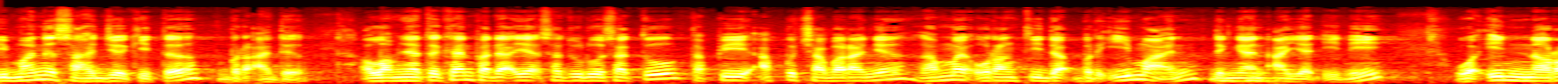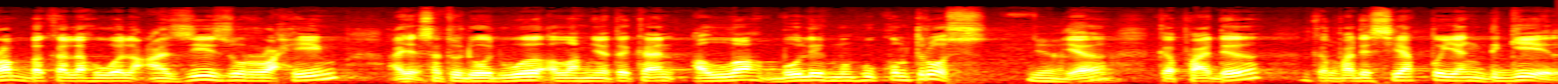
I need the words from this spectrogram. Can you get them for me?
di mana sahaja kita berada. Allah menyatakan pada ayat 121 tapi apa cabarannya? Ramai orang tidak beriman dengan ayat ini. Wa inna rabbaka lahuwal azizur rahim ayat 122 Allah menyatakan Allah boleh menghukum terus Ya. ya kepada Betul. kepada siapa yang degil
